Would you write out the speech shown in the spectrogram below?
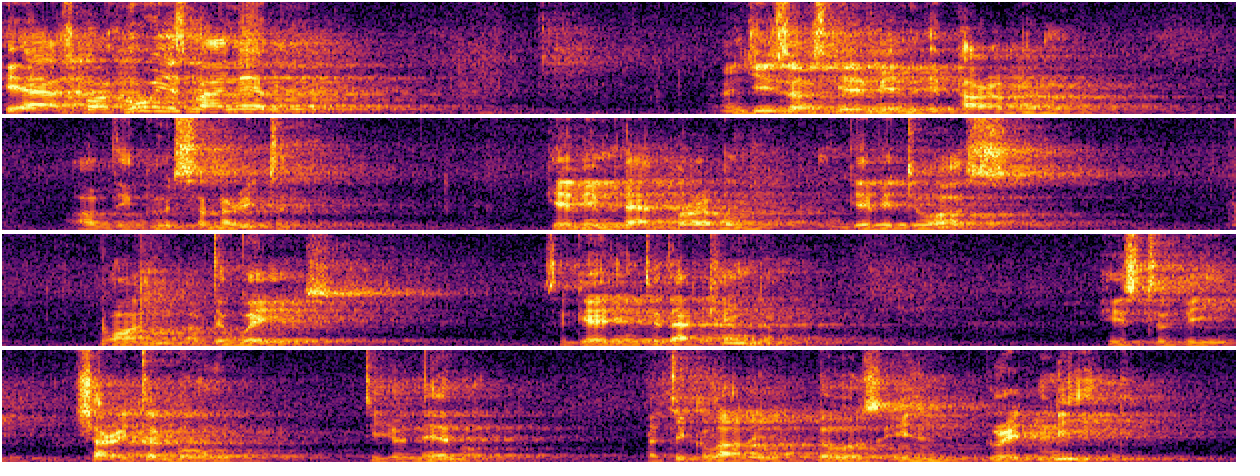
he asked, But who is my neighbor? And Jesus gave him the parable of the Good Samaritan. Gave him that parable and gave it to us. One of the ways to get into that kingdom is to be charitable to your neighbor, particularly those in great need.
